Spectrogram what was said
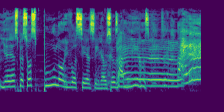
E aí as pessoas pulam em você, assim, né? Os seus amigos. "Aê!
